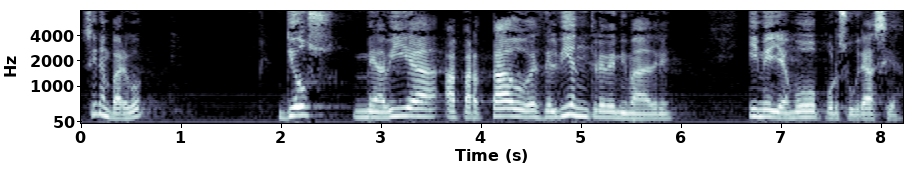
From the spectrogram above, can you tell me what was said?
Sin embargo, Dios me había apartado desde el vientre de mi madre y me llamó por su gracia.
